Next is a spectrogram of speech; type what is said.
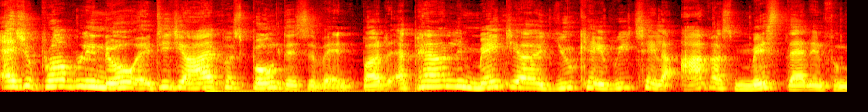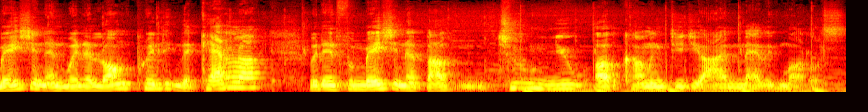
As you probably know, uh, DJI postponed this event, but apparently major UK retailer Argos missed that information and went along printing the catalog with information about two new upcoming DJI Mavic models.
